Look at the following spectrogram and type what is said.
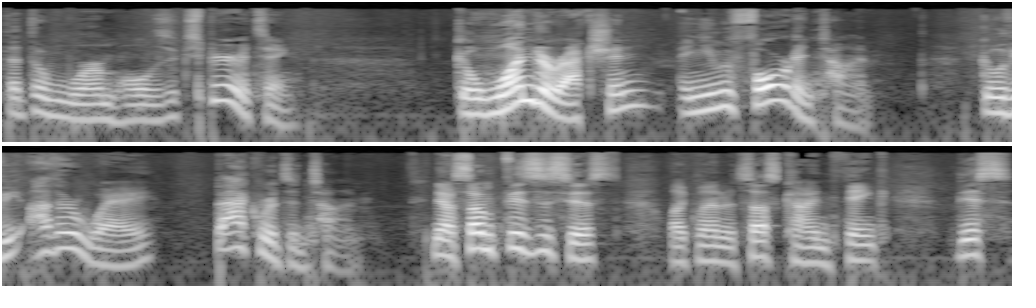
that the wormhole is experiencing. Go one direction and you move forward in time. Go the other way backwards in time. Now, some physicists, like Leonard Susskind, think this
